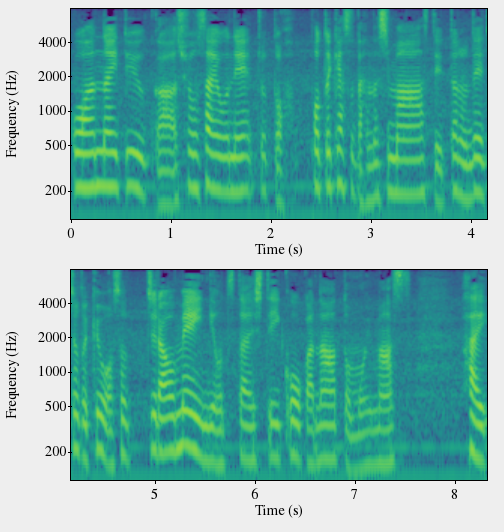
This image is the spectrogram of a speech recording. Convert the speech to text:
ご案内というか詳細をねちょっとポッドキャストで話しますって言ったのでちょっと今日はそちらをメインにお伝えしていこうかなと思います。はい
